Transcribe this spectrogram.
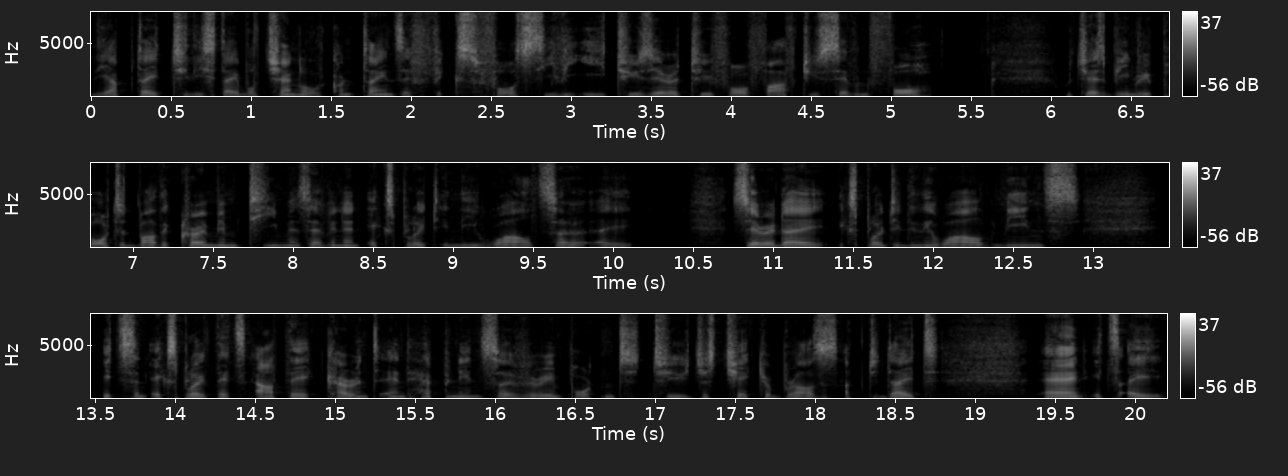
the update to the stable channel contains a fix for CVE 20245274, which has been reported by the Chromium team as having an exploit in the wild. So, a zero day exploited in the wild means it's an exploit that's out there, current and happening. So, very important to just check your browsers up to date. And it's a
